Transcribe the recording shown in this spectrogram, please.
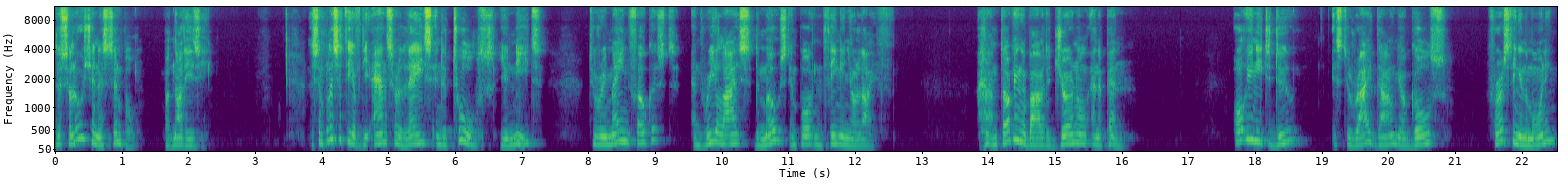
The solution is simple, but not easy. The simplicity of the answer lays in the tools you need to remain focused and realize the most important thing in your life. I'm talking about a journal and a pen. All you need to do is to write down your goals first thing in the morning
